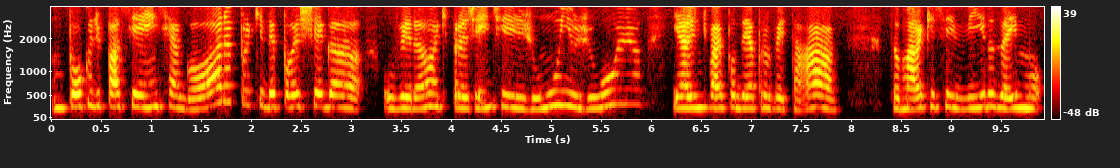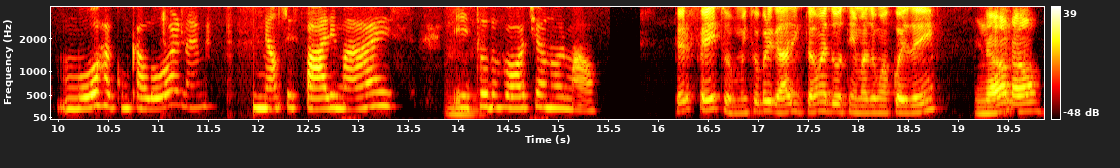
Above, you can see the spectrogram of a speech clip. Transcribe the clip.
um pouco de paciência agora, porque depois chega o verão aqui pra gente, junho, julho, e a gente vai poder aproveitar. Tomara que esse vírus aí morra com calor, né? Não se espalhe mais hum. e uhum. tudo volte ao normal. Perfeito, muito obrigado. Então, Edu, tem mais alguma coisa aí? Não, não.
